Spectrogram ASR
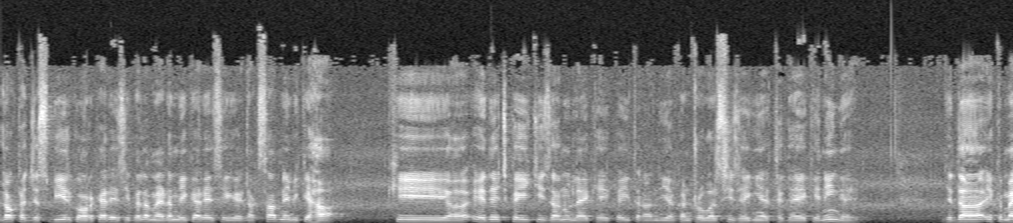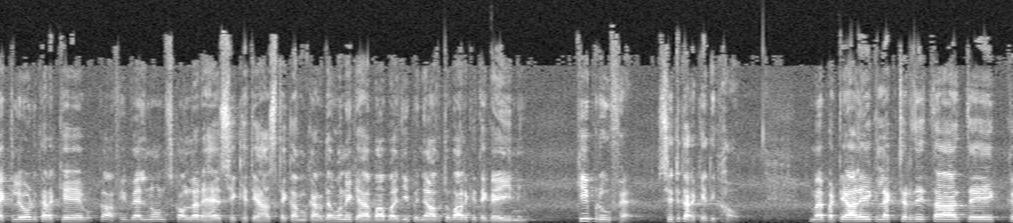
ਡਾਕਟਰ ਜਸਬੀਰ ਕੌਰ ਕਹਿ ਰਹੇ ਸੀ, ਪਹਿਲਾਂ ਮੈਡਮ ਵੀ ਕਹਿ ਰਹੇ ਸੀ ਡਾਕਟਰ ਸਾਹਿਬ ਨੇ ਵੀ ਕਿਹਾ ਕਿ ਇਹਦੇ 'ਚ ਕਈ ਚੀਜ਼ਾਂ ਨੂੰ ਲੈ ਕੇ ਕਈ ਤਰ੍ਹਾਂ ਦੀਆਂ ਕੰਟਰੋਵਰਸੀਜ਼ ਹੈਗੀਆਂ, ਇੱਥੇ ਗਏ ਕਿ ਨਹੀਂ ਗਏ। ਜਿੱਦਾਂ ਇੱਕ ਮੈਕਲਿਓਡ ਕਰਕੇ ਕਾਫੀ ਵੈਲ ਨੋਨ ਸਕਾਲਰ ਹੈ, ਸਿੱਖ ਇਤਿਹਾਸ ਤੇ ਕੰਮ ਕਰਦਾ, ਉਹਨੇ ਕਿਹਾ, ਬਾਬਾ ਜੀ, ਪੰਜਾਬ ਤੋਂ ਬਾਹਰ ਕਿਤੇ ਗਏ ਹੀ ਨਹੀਂ। ਕੀ ਪ੍ਰੂਫ ਹੈ? ਸਿੱਧ ਕਰਕੇ ਦਿਖਾਓ। ਮੈਂ ਪਟਿਆਲੇ ਇੱਕ ਲੈਕਚਰ ਦਿੱਤਾ ਤੇ ਇੱਕ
